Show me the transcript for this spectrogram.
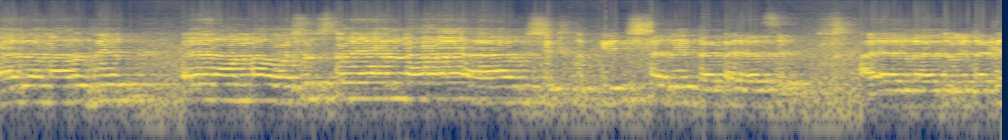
আল্লাহ মারুফের আম্মা অসুস্থ হয়ে আল্লাহ আয় তুমি তাকে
